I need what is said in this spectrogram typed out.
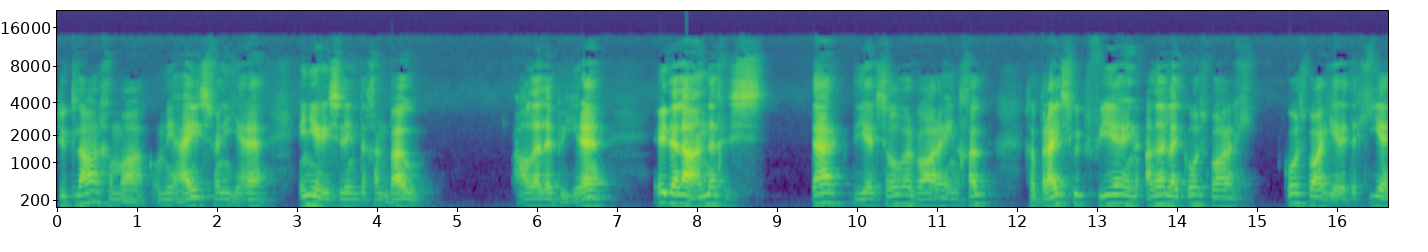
toe klaar gemaak om die huis van die Here in Jerusalem te gaan bou. Al hulle bure het hulle hande gesterk deur silwerware en goud, gebruiksgoed, vee en allerlei kosbare kosbarehede te gee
